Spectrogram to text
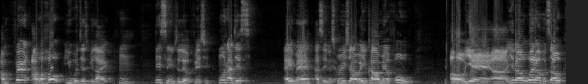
I'm fair. I would hope you would just be like, hmm, this seems a little fishy. Won't I just, hey man, I seen a yeah. screenshot where you called me a fool. Oh yeah, uh, you know whatever. So.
